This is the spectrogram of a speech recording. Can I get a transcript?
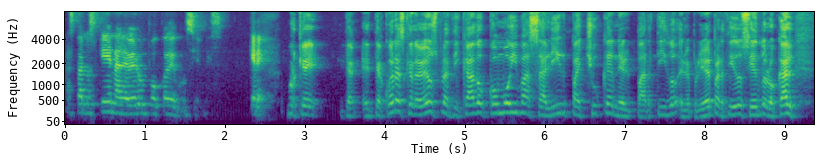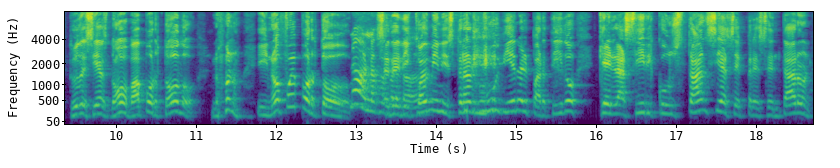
hasta nos queden a deber un poco de emociones, creo. Porque ¿Te, acuerdas que le habíamos platicado cómo iba a salir Pachuca en el partido, en el primer partido siendo local? Tú decías, no, va por todo. No, no, y no fue por todo. No, no fue Se dedicó a administrar muy bien el partido, que las circunstancias se presentaron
